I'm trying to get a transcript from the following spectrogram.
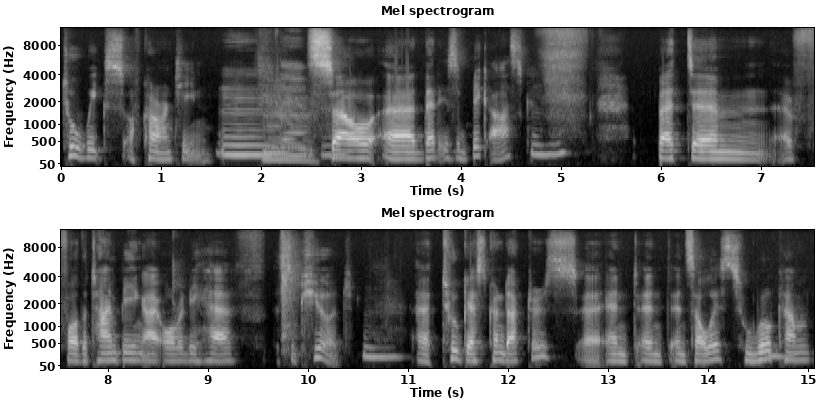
two weeks of quarantine? 음, 네. So uh, that is a big ask. But um, uh, for the time being, I already have secured uh, two guest conductors uh, and, and, and soloists who will come,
